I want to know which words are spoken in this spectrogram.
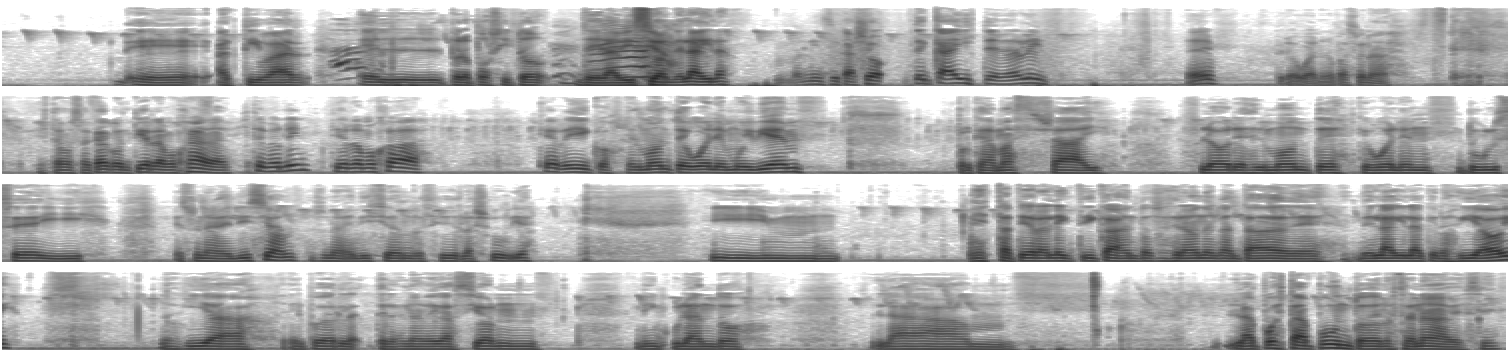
eh, activar el propósito de la visión del águila. Merlín se cayó. Te caíste, Merlín. ¿Eh? Pero bueno, no pasó nada. Estamos acá con tierra mojada. ¿Viste, Merlín? Tierra mojada. Qué rico. El monte huele muy bien. Porque además ya hay flores del monte que huelen dulce y es una bendición. Es una bendición recibir la lluvia. Y mm, esta tierra eléctrica entonces es la onda encantada de, del águila que nos guía hoy. Nos guía el poder de la navegación vinculando la, mm, la puesta a punto de nuestra nave. ¿sí?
